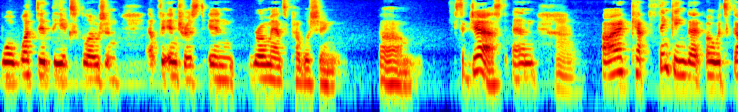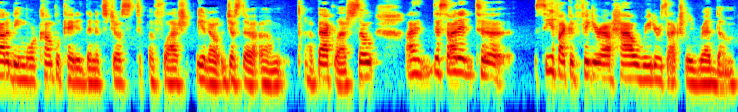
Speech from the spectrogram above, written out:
well, what did the explosion of interest in romance publishing um, suggest? And Hmm. I kept thinking that oh, it's got to be more complicated than it's just a flash, you know, just a, um, a backlash. So I decided to see if I could figure out how readers actually read them.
